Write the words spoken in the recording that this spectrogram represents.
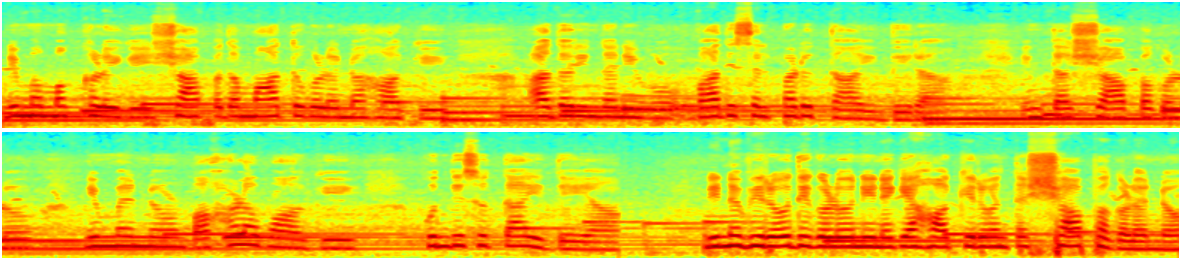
ನಿಮ್ಮ ಮಕ್ಕಳಿಗೆ ಶಾಪದ ಮಾತುಗಳನ್ನು ಹಾಕಿ ಅದರಿಂದ ನೀವು ಬಾಧಿಸಲ್ಪಡುತ್ತಾ ಇದ್ದೀರಾ? ಇಂಥ ಶಾಪಗಳು ನಿಮ್ಮನ್ನು ಬಹಳವಾಗಿ ಕುಂದಿಸುತ್ತಾ ಇದೆಯಾ? ನಿನ್ನ ವಿರೋಧಿಗಳು ನಿನಗೆ ಹಾಕಿರುವಂಥ ಶಾಪಗಳನ್ನು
